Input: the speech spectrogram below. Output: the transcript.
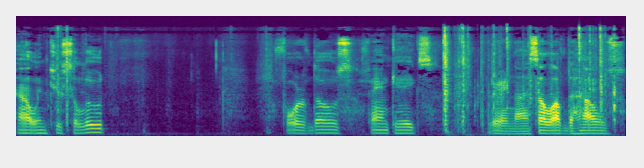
howling to salute. Four of those pancakes very nice. I love the howls.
